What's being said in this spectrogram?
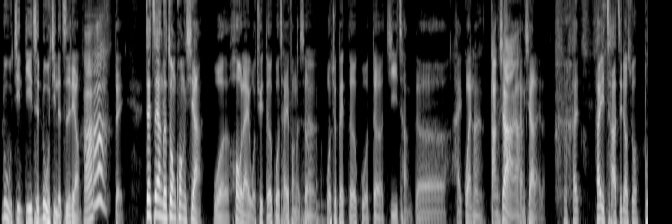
入境第一次入境的资料啊。对，在这样的状况下，我后来我去德国采访的时候，嗯、我就被德国的机场的海关挡、嗯、下来啊，挡下来了。他他一查资料说不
